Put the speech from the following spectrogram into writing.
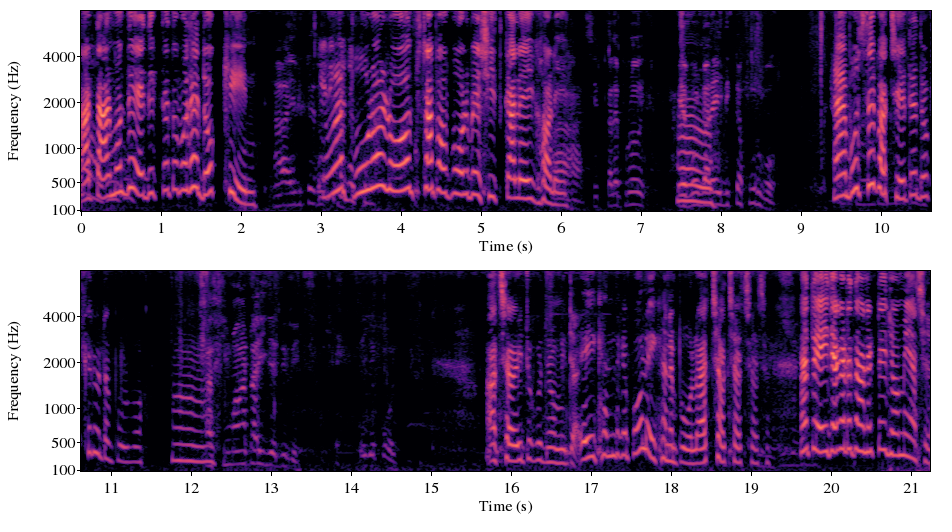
আর তার মধ্যে এদিকটা তো বোধহয় দক্ষিণ। হ্যাঁ পুরো রোদটা প- পড়বে শীতকালে এই ঘরে। হ্যাঁ শীতকালে পুরো এবার এই দিকটা পূর্ব। হ্যাঁ বুঝতেই পারছি এটা দক্ষিণ ওটা পূর্ব। হুম। আর সীমানাটা এই যে দিদি এই যে পোল। আচ্ছা ওইটুকু জমিটা। এইখান থেকে পোল এইখানে পোল। আচ্ছা আচ্ছা আচ্ছা আচ্ছা। হ্যাঁ তো এই জায়গাটাতে অনেকটাই জমি আছে।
